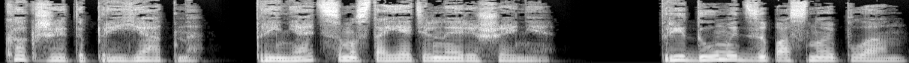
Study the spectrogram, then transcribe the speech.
Как же это приятно — принять самостоятельное решение. Придумать запасной план.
